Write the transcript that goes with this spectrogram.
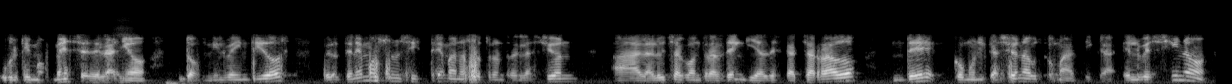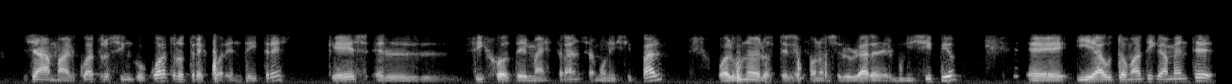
últimos meses del año 2022, pero tenemos un sistema nosotros en relación a la lucha contra el dengue y al descacharrado de comunicación automática. El vecino llama al 454-343, que es el fijo de maestranza municipal o alguno de los teléfonos celulares del municipio, eh, y automáticamente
